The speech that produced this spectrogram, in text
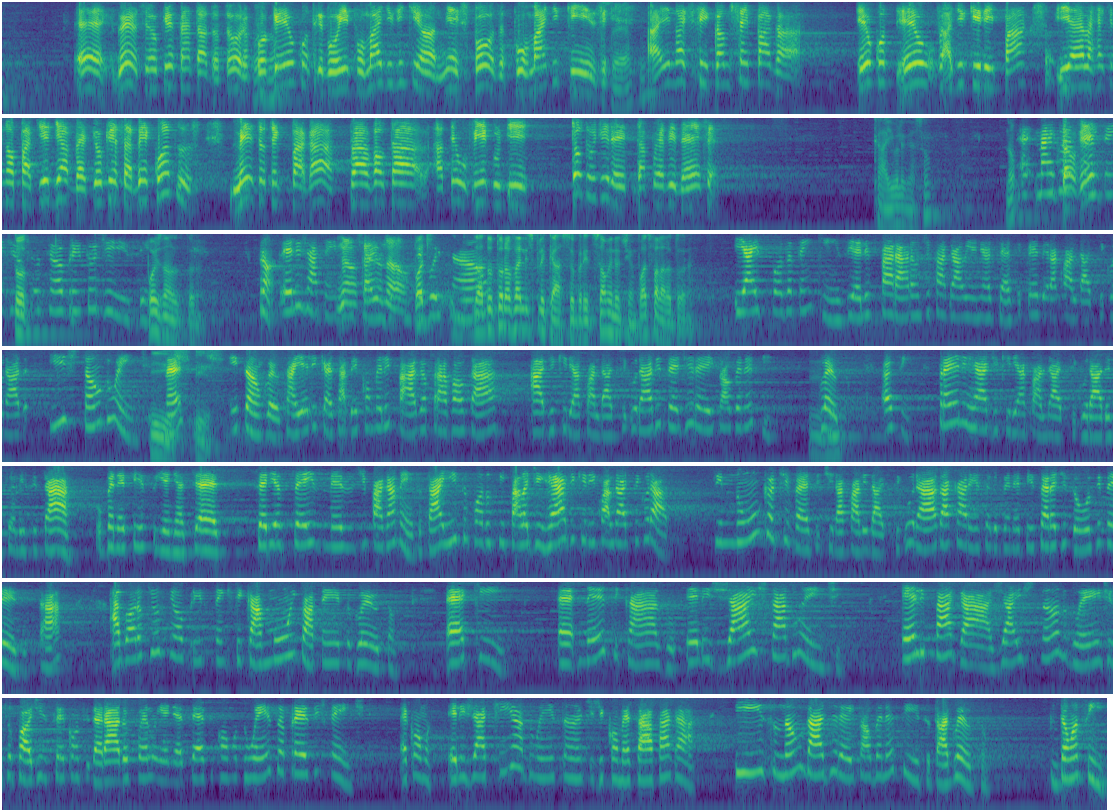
É, Gleison, eu queria perguntar, doutora, pois porque não. eu contribuí por mais de 20 anos, minha esposa por mais de 15. Certo. Aí nós ficamos sem pagar eu, eu adquiri Pax e ela retinopatia diabética. Eu queria saber quantos meses eu tenho que pagar para voltar a ter o vínculo de todo o direito da Previdência. Caiu a ligação? Não? É, mas tá eu entendi o que o senhor Brito disse. Pois não, doutora. Pronto, ele já tem. Não, caiu não. Pode, a doutora vai lhe explicar, seu Brito. Só um minutinho. Pode falar, doutora e a esposa tem 15. Eles pararam de pagar o INSS e perderam a qualidade segurada e estão doentes, isso, né? Isso. Então, Gleuton, aí ele quer saber como ele paga para voltar a adquirir a qualidade segurada e ter direito ao benefício. Uhum. Gleuton, assim, para ele readquirir a qualidade segurada e solicitar o benefício do INSS, seria seis meses de pagamento, tá? Isso quando se fala de readquirir qualidade segurada. Se nunca tivesse tido a qualidade segurada, a carência do benefício era de 12 meses, tá? Agora, o que o senhor Brito tem que ficar muito atento, Gleuton, é que, é, nesse caso, ele já está doente. Ele pagar já estando doente, isso pode ser considerado pelo INSS como doença pré-existente. É como ele já tinha a doença antes de começar a pagar. E isso não dá direito ao benefício, tá, Gleuton? Então, assim,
